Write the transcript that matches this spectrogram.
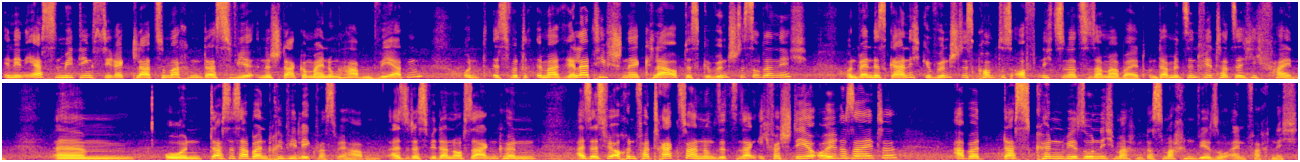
in den ersten Meetings direkt klarzumachen, dass wir eine starke Meinung haben werden. Und es wird immer relativ schnell klar, ob das gewünscht ist oder nicht. Und wenn das gar nicht gewünscht ist, kommt es oft nicht zu einer Zusammenarbeit. Und damit sind wir tatsächlich fein. Ähm, und das ist aber ein Privileg, was wir haben. Also, dass wir dann auch sagen können, also dass wir auch in Vertragsverhandlungen sitzen und sagen, ich verstehe eure Seite, aber das können wir so nicht machen. Das machen wir so einfach nicht.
